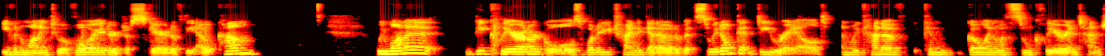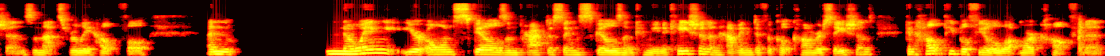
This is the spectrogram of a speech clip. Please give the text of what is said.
even wanting to avoid or just scared of the outcome we want to be clear on our goals what are you trying to get out of it so we don't get derailed and we kind of can go in with some clear intentions and that's really helpful and knowing your own skills and practicing skills and communication and having difficult conversations can help people feel a lot more confident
